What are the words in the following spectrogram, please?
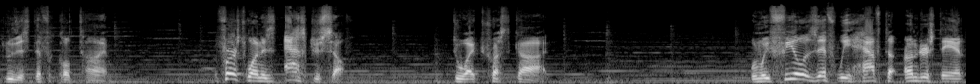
through this difficult time. The first one is ask yourself Do I trust God? When we feel as if we have to understand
